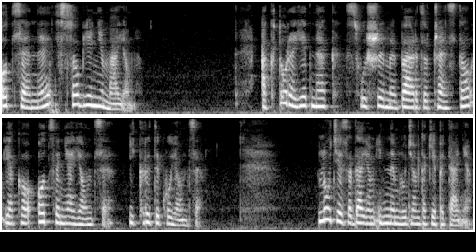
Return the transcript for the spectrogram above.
oceny w sobie nie mają, a które jednak słyszymy bardzo często jako oceniające i krytykujące. Ludzie zadają innym ludziom takie pytania:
